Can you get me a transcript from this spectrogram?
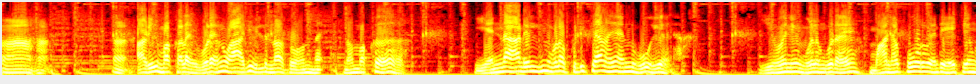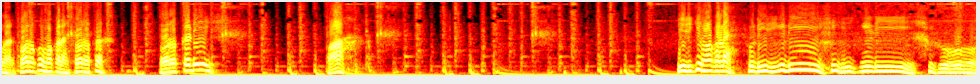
ആഹാ. അടി മക്കളെ ഇവിടെ ഒന്നും ആരുമില്ലെന്നാ തോന്നുന്നത് നമുക്ക് എന്നാണിൽ നിന്ന് ഇവിടെ പിടിക്കാതെ ഞാൻ പോവുകയല്ല ഇവനും ഇവളും കൂടെ മനഃപൂർവം എന്റെ എ ടി എം തുറക്കും മക്കളെ തുറക്ക്. തുറക്കടി. വാ. ഇരിക്കും മക്കളെ ഇരിക്കടി ഇരിക്കടി ഓ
